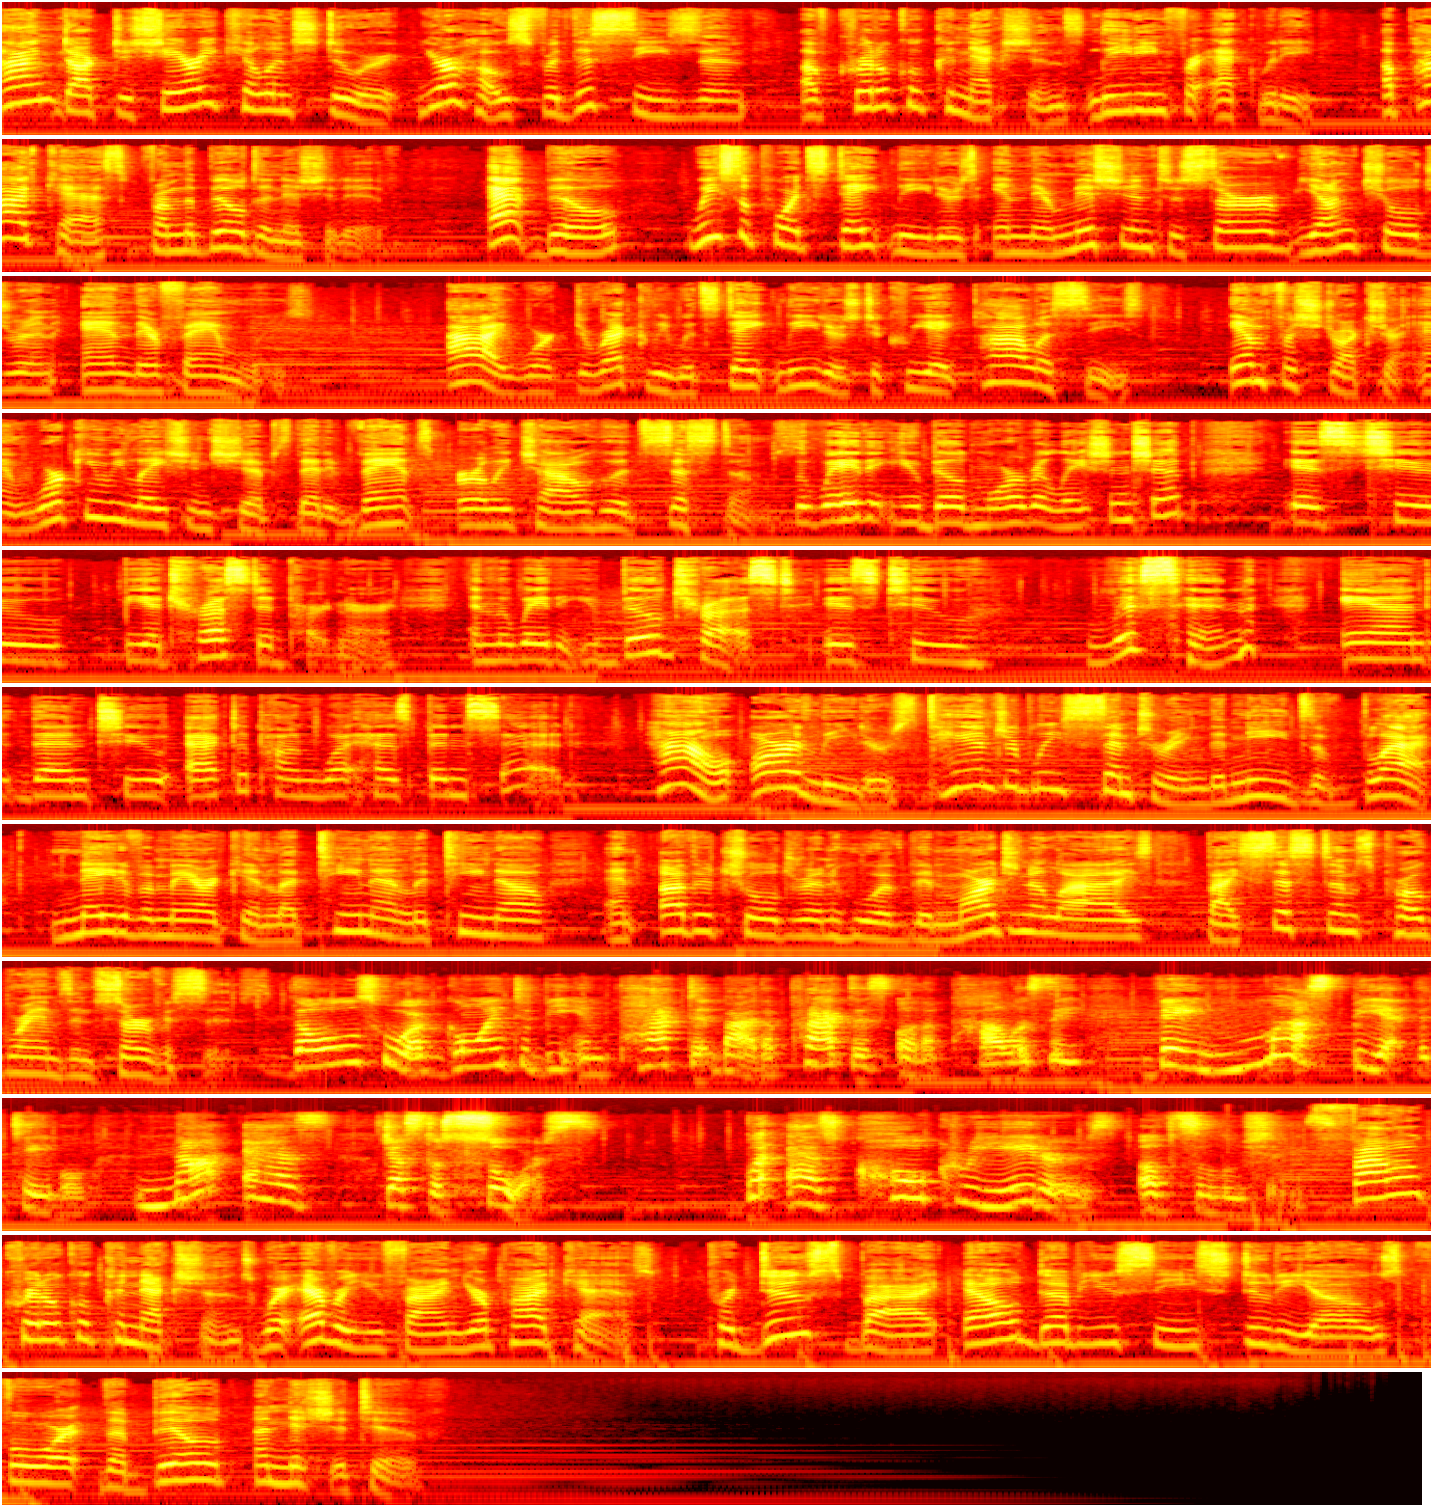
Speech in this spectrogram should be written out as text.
I'm Dr. Sherri Killins Stewart, your host for this season of Critical Connections Leading for Equity, a podcast from the Build Initiative. At Build, we support state leaders in their mission to serve young children and their families. I work directly with state leaders to create policies, infrastructure, and working relationships that advance early childhood systems. The way that you build more relationship is to be a trusted partner. And the way that you build trust is to listen and then to act upon what has been said. How are leaders tangibly centering the needs of Black, Native American, Latina, and Latino, and other children who have been marginalized by systems, programs, and services? Those who are going to be impacted by the practice or the policy, they must be at the table, not as just a source, but as co creators of solutions. Follow Critical Connections wherever you find your podcast. Produced by LWC Studios for the Build Initiative.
